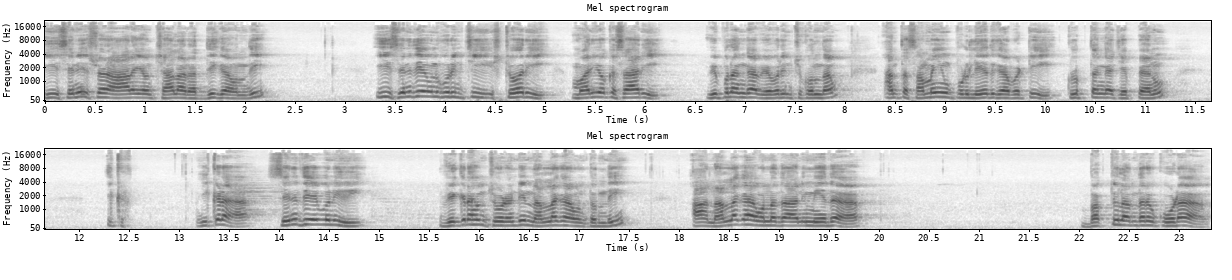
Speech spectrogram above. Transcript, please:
ఈ శనీశ్వర ఆలయం చాలా రద్దీగా ఉంది. ఈ శనిదేవుని గురించి స్టోరీ మరి ఒకసారి విపులంగా వివరించుకుందాం. అంత సమయం ఇప్పుడు లేదు కాబట్టి క్లుప్తంగా చెప్పాను. ఇక్కడ ఇక్కడ శనిదేవుని విగ్రహం చూడండి నల్లగా ఉంటుంది. ఆ నల్లగా ఉన్న దాని మీద భక్తులందరూ కూడా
